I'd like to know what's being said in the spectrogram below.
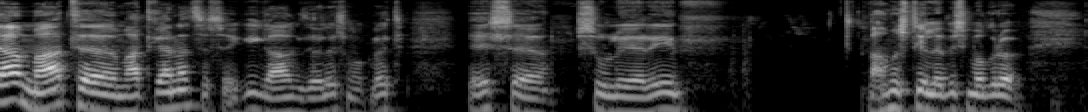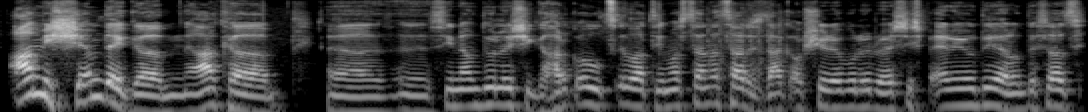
და მათ მათგანაც ესე იგი გააგზავნეს მოკლედ ეს სულიერი გამოსtildeების მოგროვება. ამის შემდეგ აქ სინამდვილეში გარკვეულწილად იმასთანაც არის დაკავშირებული, რომ ეს ის პერიოდია, როდესაც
